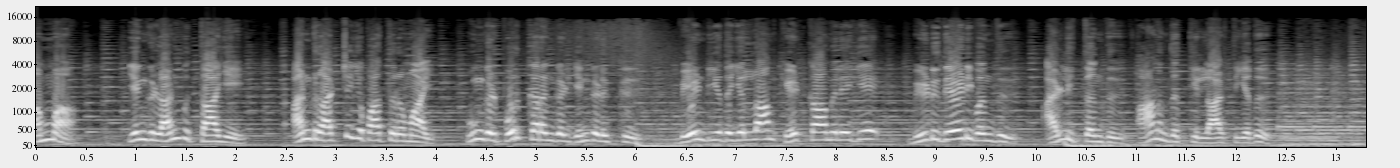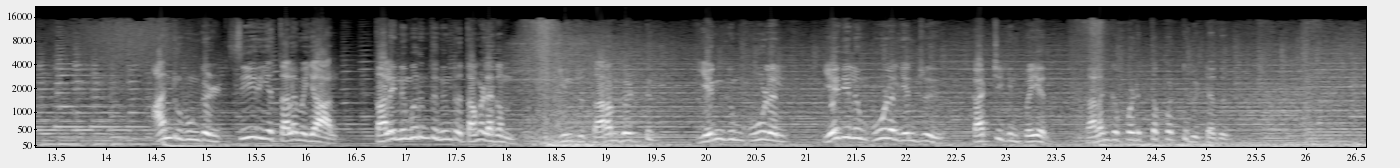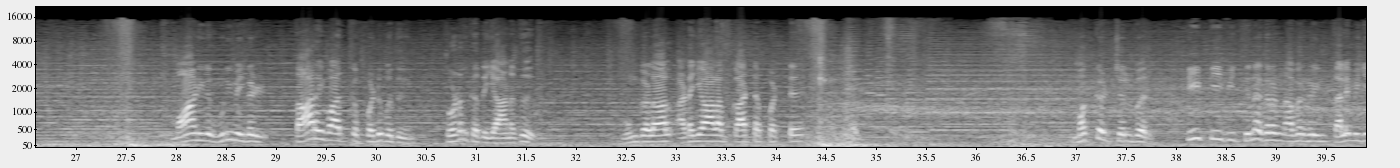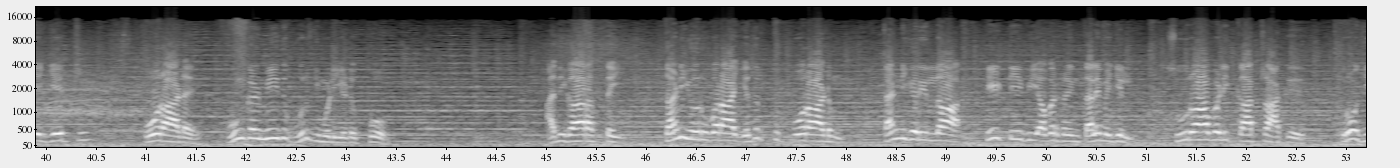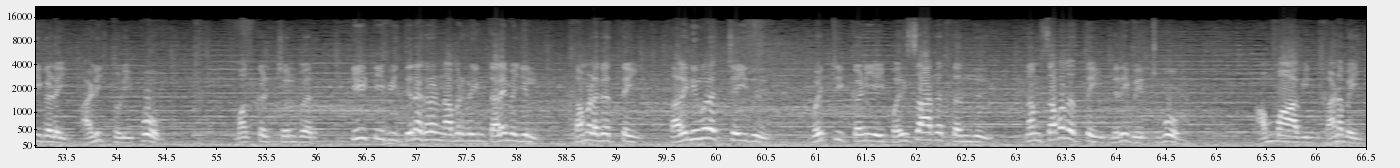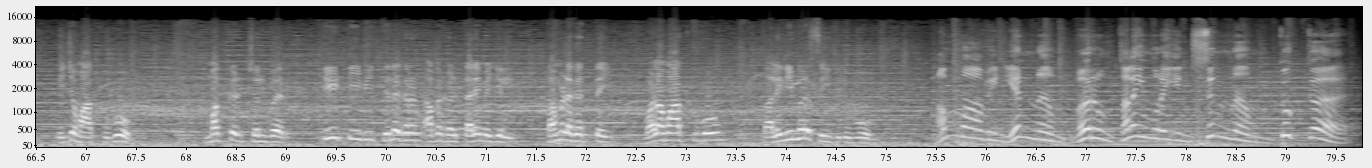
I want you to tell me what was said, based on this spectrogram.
அம்மா எங்கள் அன்பு தாயே அன்று அச்சய பாத்திரமாய் உங்கள் பொற்கரங்கள் எங்களுக்கு வேண்டியதையெல்லாம் கேட்காமலேயே வீடு தேடி வந்து அள்ளித்தந்து ஆனந்தத்தில் ஆழ்த்தியது. அன்று உங்கள் சீரிய தலைமையால் தலை நிமிர்ந்து நின்ற தமிழகம் இன்று தரம் கெட்டு எங்கும் ஊழல் எதிலும் ஊழல் என்று கட்சியின் பெயர் கலங்கப்படுத்தப்பட்டு விட்டது. மாநில உரிமைகள் தாரை வார்க்கப்படுவது தொடர்கதையானது. உங்களால் அடையாளம் காட்டப்பட்ட மக்கள் செல்வர் டிடிவி தினகரன் அவர்களின் தலைமையை ஏற்று போராட உங்கள் மீது உறுதிமொழி எடுப்போம். அதிகாரத்தை தனியொருவராய் எதிர்த்து போராடும் தன்னிகரில்லா டிடிவி அவர்களின் தலைமையில் சூறாவளி காற்றாக துரோகிகளை அழித்தொழிப்போம். மக்கள் செல்வர் டிடிவி தினகரன் அவர்களின் தலைமையில் தமிழகத்தை தலைநிமிரச் செய்து வெற்றி கனியை பரிசாக தந்து நம் சபதத்தை நிறைவேற்றுவோம். அம்மாவின் கனவை நிஜமாக்குவோம். மக்கள் செல்வர் டிடிவி தினகரன் அவர்கள் தலைமையில் தமிழகத்தை வளமாக்குவோம் தலைநிமிர செய்திடுவோம். அம்மாவின் எண்ணம் வரும் தலைமுறையின் சின்னம் குக்கர்.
